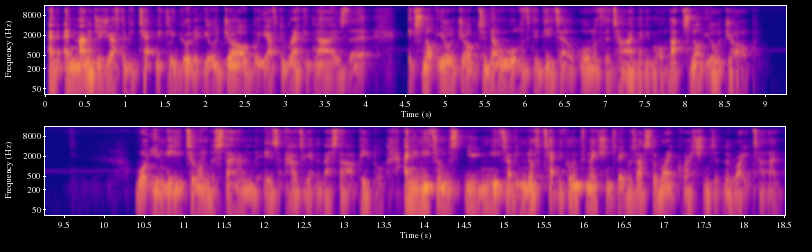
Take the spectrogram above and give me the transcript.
And, and managers, you have to be technically good at your job, but you have to recognize that it's not your job to know all of the detail all of the time anymore. That's not your job. What you need to understand is how to get the best out of people. And you need to under, you need to have enough technical information to be able to ask the right questions at the right time.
